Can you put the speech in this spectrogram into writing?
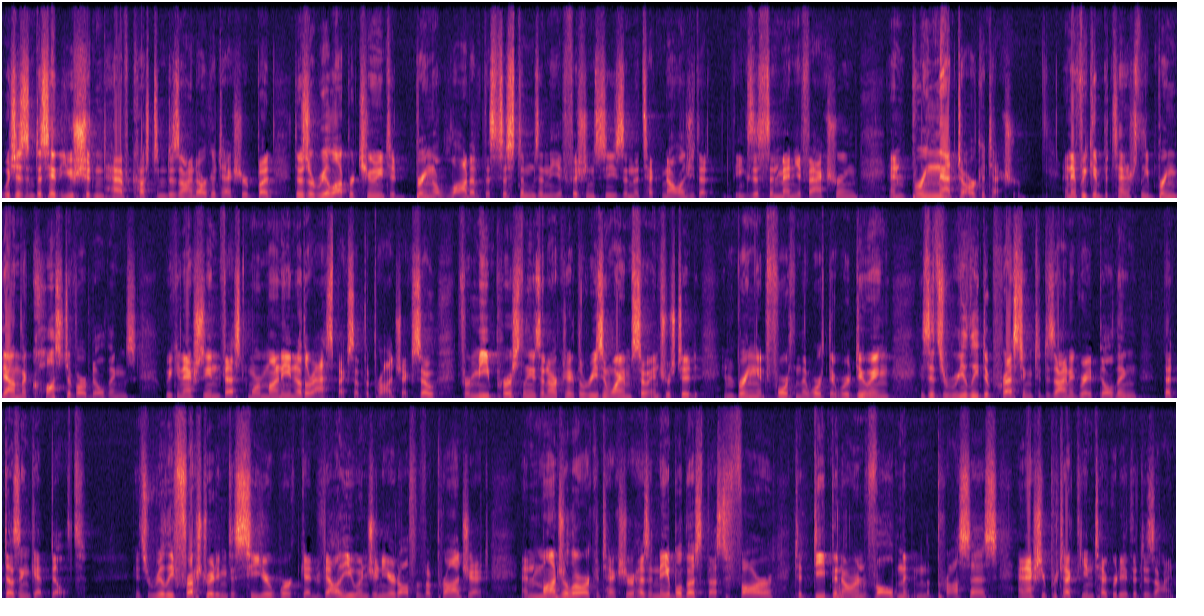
Which isn't to say that you shouldn't have custom designed architecture, but there's a real opportunity to bring a lot of the systems and the efficiencies and the technology that exists in manufacturing and bring that to architecture. And if we can potentially bring down the cost of our buildings, we can actually invest more money in other aspects of the project. So for me personally as an architect, the reason why I'm so interested in bringing it forth in the work that we're doing is it's really depressing to design a great building that doesn't get built. It's really frustrating to see your work get value engineered off of a project. And modular architecture has enabled us thus far to deepen our involvement in the process and actually protect the integrity of the design.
